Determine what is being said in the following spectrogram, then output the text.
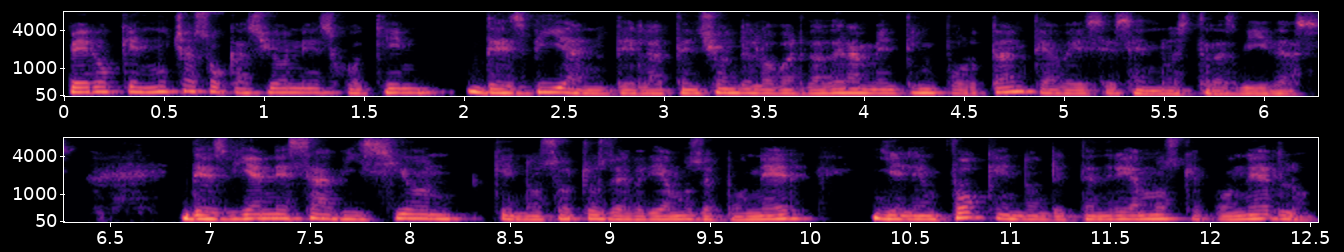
pero que en muchas ocasiones, Joaquín, desvían de la atención de lo verdaderamente importante a veces en nuestras vidas desvían esa visión que nosotros deberíamos de poner y el enfoque en donde tendríamos que ponerlo,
